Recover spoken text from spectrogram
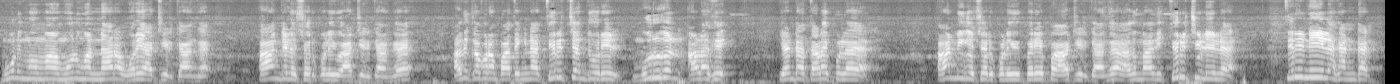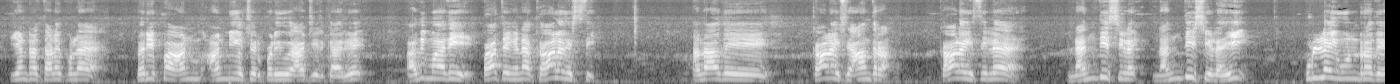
மூணு மூணு மணி நேரம் உரையாற்றியிருக்காங்க. ஆங்கில சொற்பொழிவு ஆற்றியிருக்காங்க. அதுக்கப்புறம் பார்த்திங்கன்னா திருச்செந்தூரில் முருகன் அழகு என்ற தலைப்பில் ஆன்மீக சொற்பொழிவு பெரியப்பா ஆற்றியிருக்காங்க? அது மாதிரி திருச்சுழியில் திருநீலகண்டன் என்ற தலைப்பில் பெரியப்பா ஆன் ஆன்மீக சொற்பொழிவு ஆற்றியிருக்காரு. அது மாதிரி பார்த்தீங்கன்னா காலகஸ்தி அதாவது காலகஸ்தி ஆந்திரா. காலகஸ்தியில் நந்தி சிலை நந்தி சிலை புல்லை உண்றது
